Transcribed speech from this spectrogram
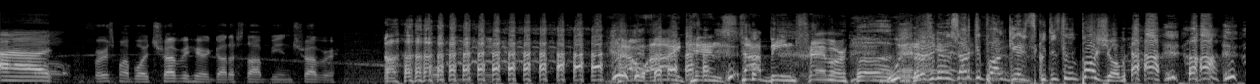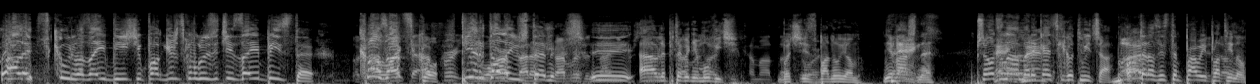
Well, First, my boy Trevor here gotta stop being Trevor. How I can stop being Trevor when. Rozumiem żarty po angielsku, to jest ten poziom. Ale kurwa, zajebiście po angielsku, w ogóle życie jest zajebiste. Kozacko! Pierdolę już ten... Yy, 90% a lepiej tego nie mówić, bo cię door. zbanują. Nieważne. Przechodzę na amerykańskiego Twitcha. Od teraz jestem prawie It platino.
